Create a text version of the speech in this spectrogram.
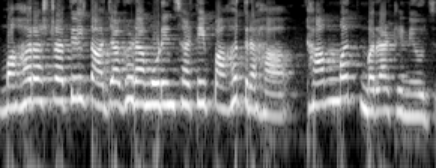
महाराष्ट्रातील ताज्या घडामोडींसाठी पाहत रहा ठाम मत मराठी न्यूज.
